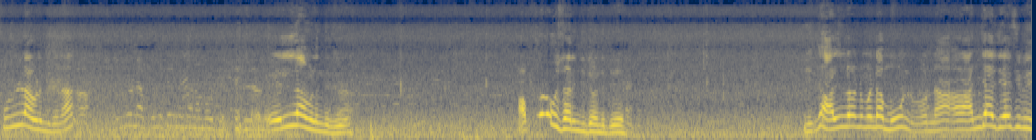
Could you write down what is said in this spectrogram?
ஃபுல்லாக விழுந்துச்சுன்னா எல்லாம் விழுந்துச்சு அவ்வளோ சரிஞ்சிட்டு வந்துட்டு. இது அல்லோன்னுமெண்டா மூணு ஒரு அஞ்சாறு ஜேசிபி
